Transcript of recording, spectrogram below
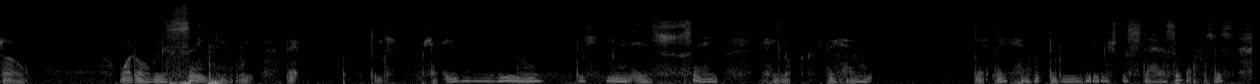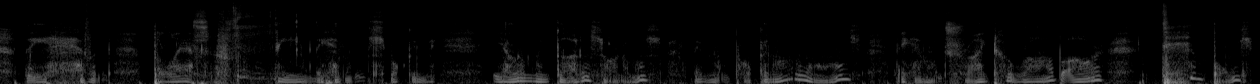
So, what are we saying here, right? That these, so even though this man is saying, hey, look, they haven't, they, they haven't diminished the status of Ephesus, they haven't blasphemed, they haven't spoken ill of the goddess Artemis, they've not broken our laws, they haven't tried to rob our temples,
